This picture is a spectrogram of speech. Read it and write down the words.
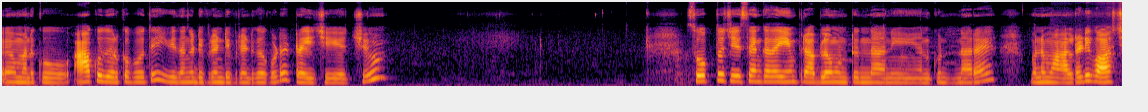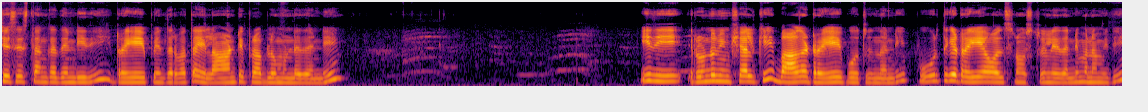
మనకు ఆకు దొరకపోతే ఈ విధంగా డిఫరెంట్ డిఫరెంట్గా కూడా ట్రై చేయొచ్చు. సోప్తో చేసాం కదా ఏం ప్రాబ్లం ఉంటుందా అని అనుకుంటున్నారా? మనం ఆల్రెడీ వాష్ చేసేస్తాం కదండి ఇది. డ్రై అయిపోయిన తర్వాత ఎలాంటి ప్రాబ్లం ఉండదండి. ఇది రెండు నిమిషాలకి బాగా డ్రై అయిపోతుందండి. పూర్తిగా డ్రై అవ్వాల్సిన అవసరం లేదండి. మనం ఇది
